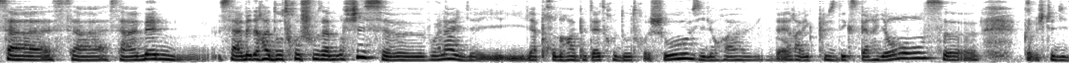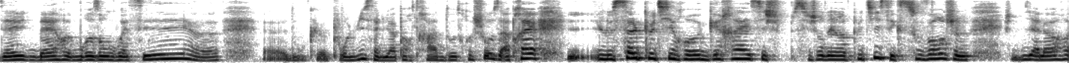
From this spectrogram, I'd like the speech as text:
ça, ça, ça, amène, ça amènera d'autres choses à mon fils. Euh, voilà, il, il apprendra peut-être d'autres choses, il aura une mère avec plus d'expérience, euh, comme je te disais, une mère moins angoissée. Euh, donc pour lui, ça lui apportera d'autres choses. Après, le seul petit regret, si, si j'en ai un petit, c'est que souvent, je, je me dis alors,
